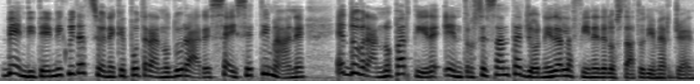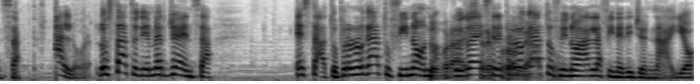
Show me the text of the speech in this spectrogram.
vendite in liquidazione che potranno durare sei settimane e dovranno partire entro 60 giorni dalla fine dello stato di emergenza. Allora, lo stato di emergenza è stato prorogato fino no, Dovrà essere essere prorogato prorogato. fino alla fine di gennaio.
